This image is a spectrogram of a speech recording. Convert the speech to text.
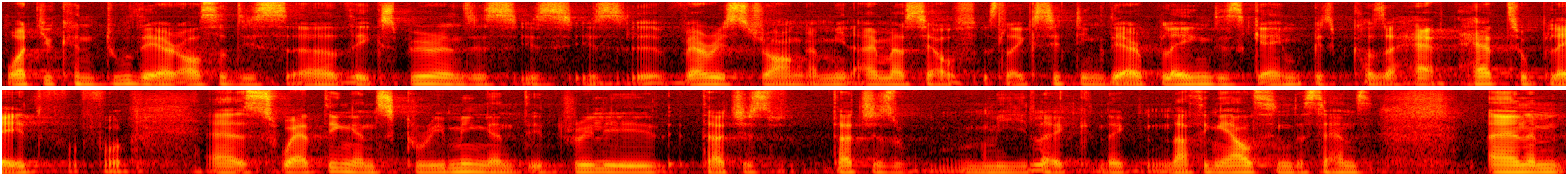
what you can do there. Also, this uh, the experience is is, is uh, very strong. I mean, I myself is like sitting there playing this game because I had had to play it for, for uh, sweating and screaming, and it really touches touches me like like nothing else in the sense. And um,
